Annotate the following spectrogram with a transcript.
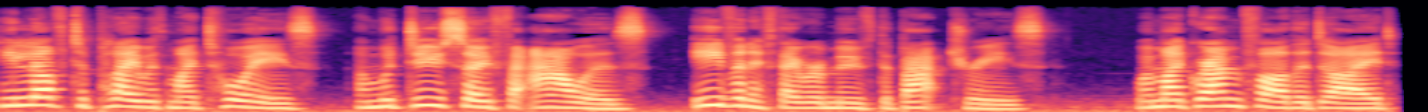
He loved to play with my toys and would do so for hours, even if they removed the batteries. When my grandfather died,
